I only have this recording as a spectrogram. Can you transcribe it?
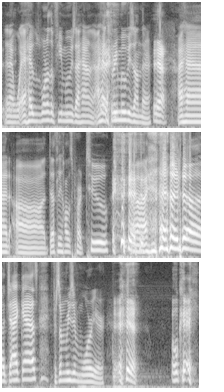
and I, w- I had it was one of the few movies I had. I had three movies on there. yeah. I had uh, Deathly Hallows Part Two. uh, I had uh, Jackass. For some reason, Warrior. Yeah. okay.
